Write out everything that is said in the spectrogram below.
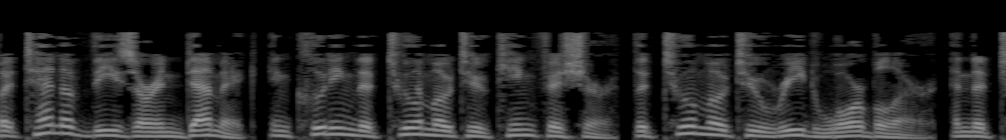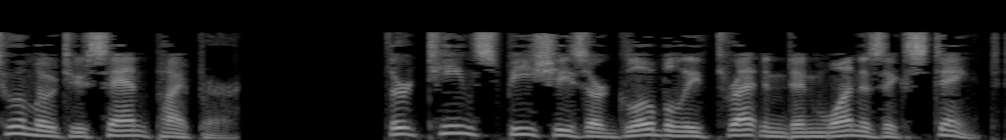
but 10 of these are endemic, including the Tuamotu kingfisher, the Tuamotu reed warbler, and the Tuamotu sandpiper. Thirteen species are globally threatened and one is extinct.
